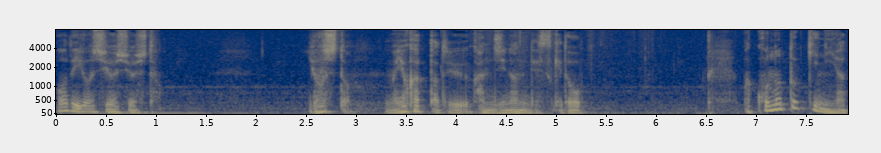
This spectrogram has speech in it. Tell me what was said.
ここでよしよしよしと。よしと、まあ、よかったという感じなんですけど、まあ、この時にやっ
